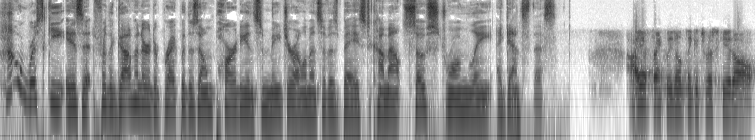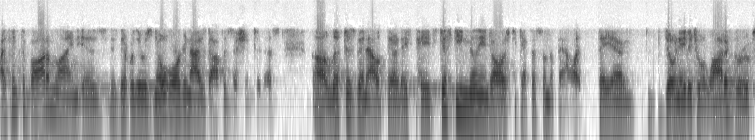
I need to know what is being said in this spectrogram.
How risky is it for the governor to break with his own party and some major elements of his base to come out so strongly against this? I frankly don't think it's risky at all. I think the bottom line is, is that there was no organized opposition to this. Uh, Lyft has been out there. They've paid $15 million to get this on the ballot. They have donated to a lot of groups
